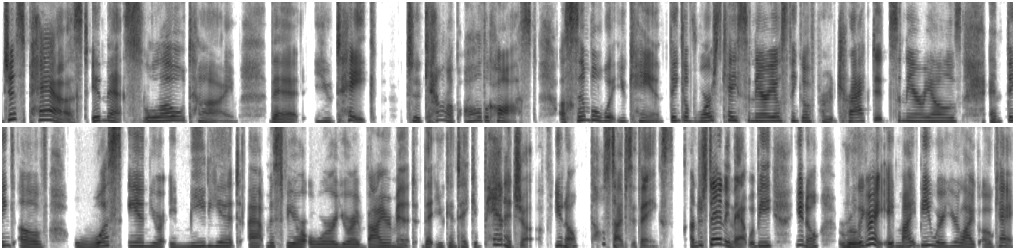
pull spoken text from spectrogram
just past in that slow time that you take to count up all the cost, assemble what you can. Think of worst case scenarios, think of protracted scenarios, and think of what's in your immediate atmosphere or your environment that you can take advantage of, you know, those types of things understanding that would be, you know, really great. It might be where you're like, okay,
